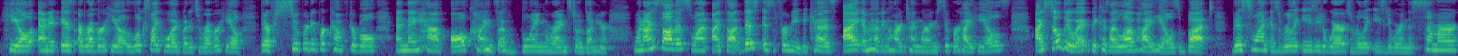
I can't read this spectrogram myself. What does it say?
heel and it is a rubber heel. It looks like wood, but it's a rubber heel. They're super duper comfortable and they have all kinds of bling rhinestones on here. When I saw this one, I thought this is for me because I am having a hard time wearing super high heels. I still do it because I love high heels, but this one is really easy to wear. It's really easy to wear in the summer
